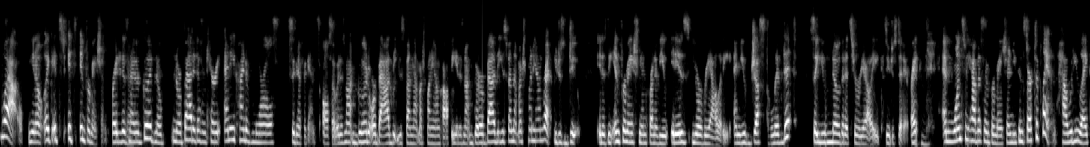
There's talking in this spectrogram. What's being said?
Wow, you know, like it's it's information, right? It is Yeah. neither good no nor bad. It doesn't carry any kind of moral significance. Also, it is not good or bad that you spend that much money on coffee. It is not good or bad that you spend that much money on rent. You just do. It is the information in front of you. It is your reality, and you've just lived it, so you know that it's your reality because you just did it, right? Mhm. And once we have this information, you can start to plan. How would you like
